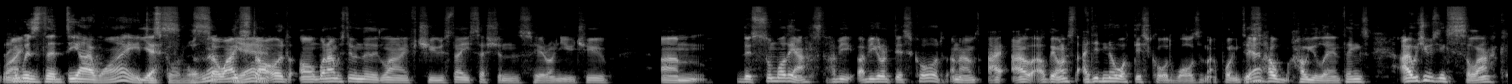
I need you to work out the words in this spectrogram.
Right, it was the DIY yes. Discord, wasn't so it? So I yeah. started on when I was doing the live Tuesday sessions here on YouTube. Um, there's somebody asked, "Have you have you got a Discord?" And I was, I, I'll, I'll be honest, I didn't know what Discord was at that point. This yeah. is how how you learn things. I was using Slack.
